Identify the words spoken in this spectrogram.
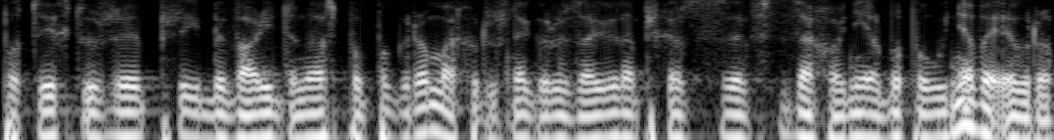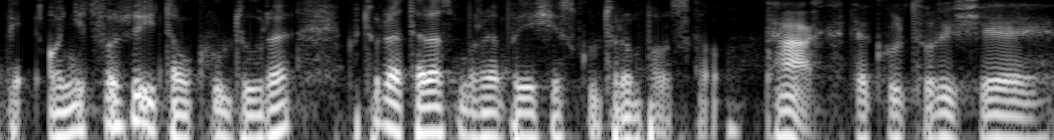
po tych, którzy przybywali do nas po pogromach różnego rodzaju, na przykład w zachodniej albo południowej Europie. Oni tworzyli tą kulturę, która teraz, możemy powiedzieć, jest kulturą polską. Tak, te kultury się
